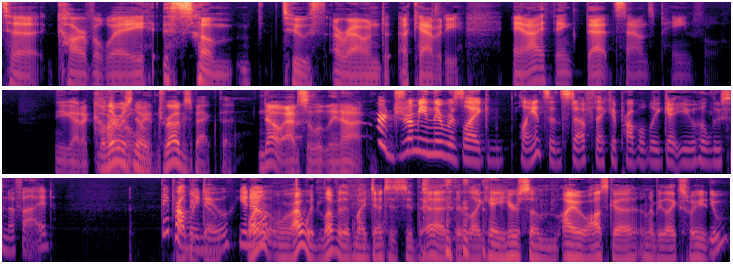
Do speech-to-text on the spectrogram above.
to carve away some tooth around a cavity. And I think that sounds painful. You got to carve Well, there was no away- drugs back then. No, absolutely not. Or, I mean, there was like plants and stuff that could probably get you hallucinified. They probably knew, dope. you know. don't- I would love it if my dentist did that. They're like, "Hey, here's some ayahuasca," and I'd be like, "Sweet." Ooh.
